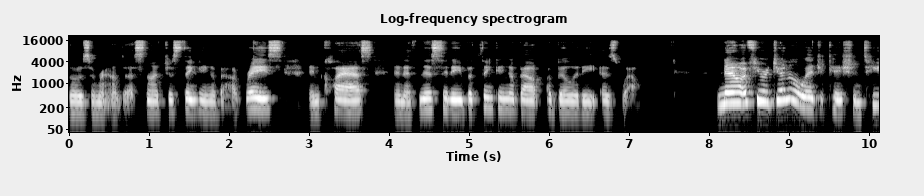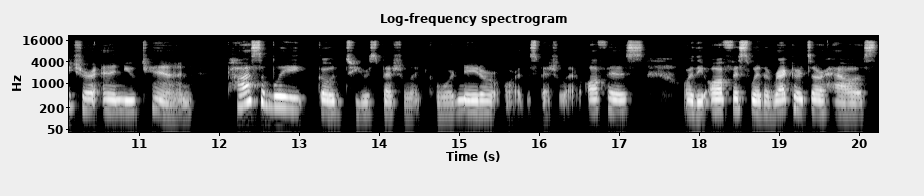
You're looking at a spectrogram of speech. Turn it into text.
those around us, not just thinking about race and class and ethnicity, but thinking about ability as well. Now, if you're a general education teacher and you can, possibly go to your special ed coordinator or the special ed office or the office where the records are housed.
